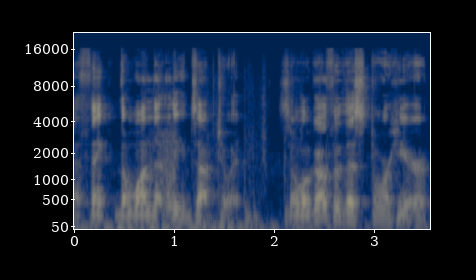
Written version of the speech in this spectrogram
I think, the one that leads up to it. So we'll go through this door here.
